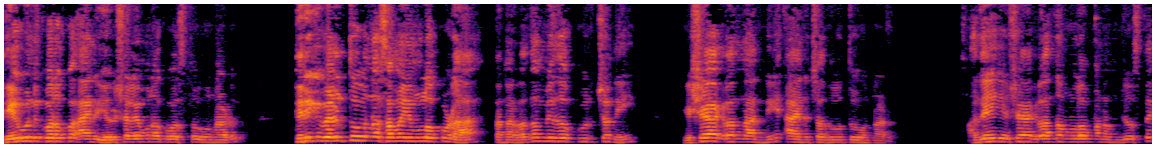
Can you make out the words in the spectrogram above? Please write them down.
దేవుని కొరకు ఆయన యెరూషలేమునకు వస్తూ ఉన్నాడు. తిరిగి వెళ్తూ ఉన్న సమయంలో కూడా తన రథం మీద కూర్చొని యషయా గ్రంథాన్ని ఆయన చదువుతూ ఉన్నాడు. అదే యషయా గ్రంథంలో మనం చూస్తే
